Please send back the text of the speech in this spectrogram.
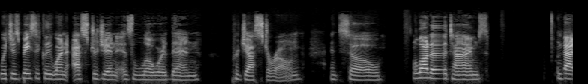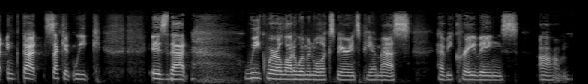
which is basically when estrogen is lower than progesterone. And so a lot of the times that that second week is that week where a lot of women will experience PMS, heavy cravings, a um,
